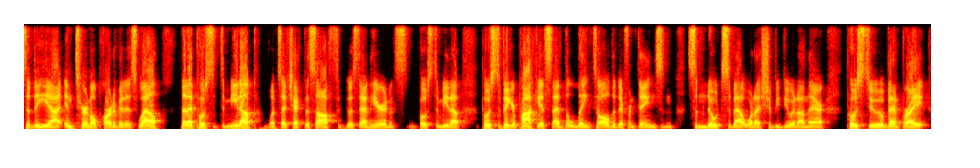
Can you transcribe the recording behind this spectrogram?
to the uh, internal part of it as well. Then I post it to Meetup. Once I check this off, it goes down here and it's post to Meetup, post to Bigger Pockets. I have the link to all the different things and some notes about what I should be doing on there. Post to Eventbrite,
